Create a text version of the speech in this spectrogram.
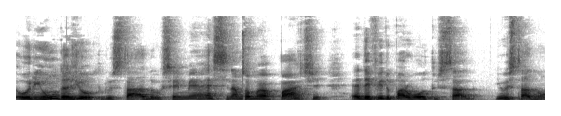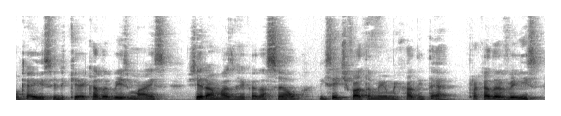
oriundas de outro estado, o ICMS, na sua maior parte, é devido para o outro estado. E o estado não quer isso, ele quer cada vez mais gerar mais arrecadação, incentivar também o mercado interno, para cada vez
